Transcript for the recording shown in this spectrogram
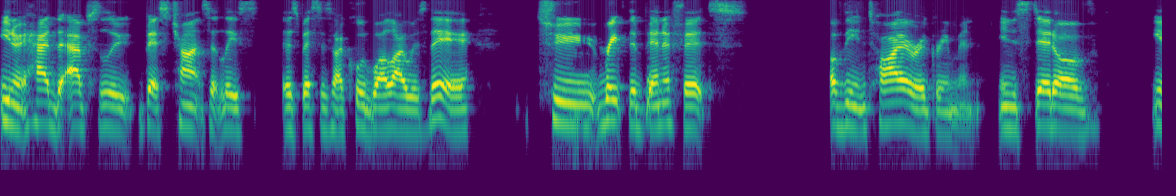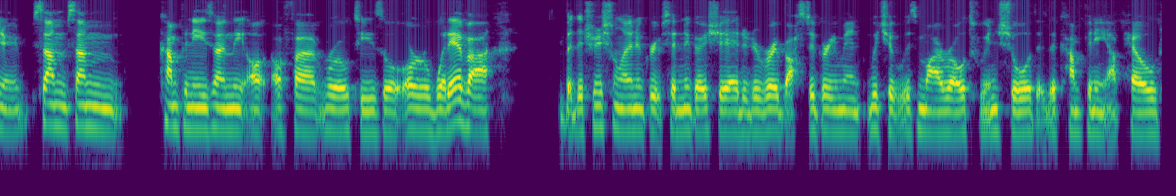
you know, had the absolute best chance, at least as best as I could while I was there, to reap the benefits of the entire agreement instead of you know some some companies only offer royalties or, or whatever but the traditional owner groups had negotiated a robust agreement which it was my role to ensure that the company upheld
